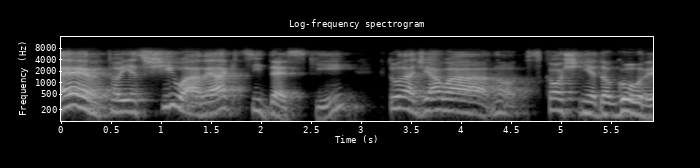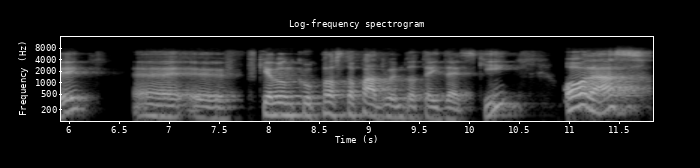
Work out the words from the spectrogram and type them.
R to jest siła reakcji deski, która działa no, skośnie do góry w kierunku prostopadłym do tej deski oraz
